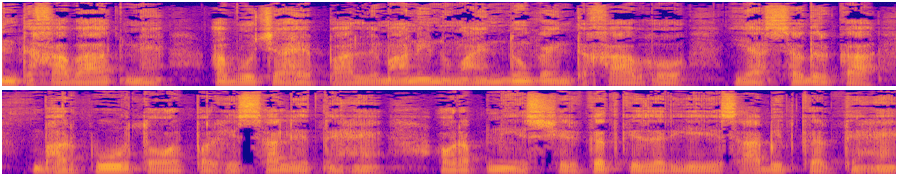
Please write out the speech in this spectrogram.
انتخابات میں، اب وہ چاہے پارلیمانی نمائندوں کا انتخاب ہو یا صدر کا، بھرپور طور پر حصہ لیتے ہیں اور اپنی اس شرکت کے ذریعے یہ ثابت کرتے ہیں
